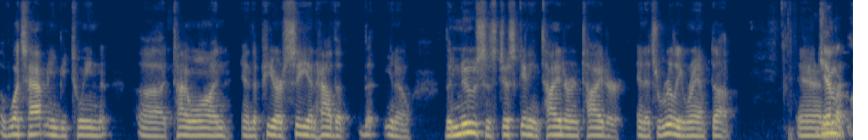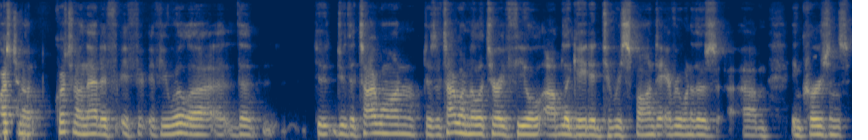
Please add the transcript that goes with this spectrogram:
of what's happening between uh, Taiwan and the PRC and how the, the you know the noose is just getting tighter and tighter and it's really ramped up. And Jim, a uh, question on question on that, if if if you will, uh, the do, do the Taiwan does the Taiwan military feel obligated to respond to every one of those um, incursions?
